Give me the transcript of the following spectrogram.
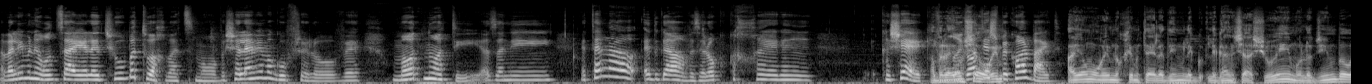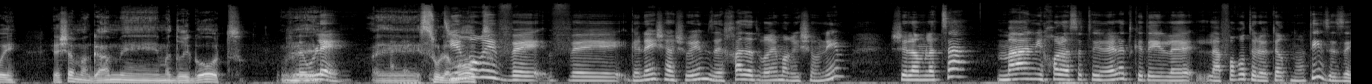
אבל אם אני רוצה ילד שהוא בטוח בעצמו, ושלם עם הגוף שלו, והוא מאוד תנועתי, אז אני אתן לו אתגר, וזה לא כל כך אה, קשה, כי מדרגות יש שההורים- בכל בית. היום הורים לוקחים את הילדים לג- לגן שעשועים או לג'ימבורי, יש שם גם אה, מדרגות. ו- מעולה. סולמות. ג'ימבורי ו- וגני שעשועים זה אחד הדברים הראשונים של המלצה, מה אני יכול לעשות עם הילד כדי להפוך אותו ליותר תנועתי, זה זה.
